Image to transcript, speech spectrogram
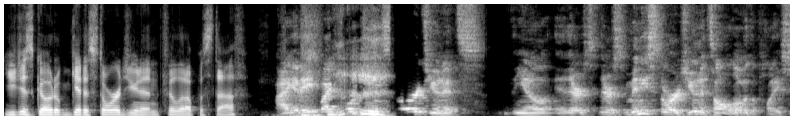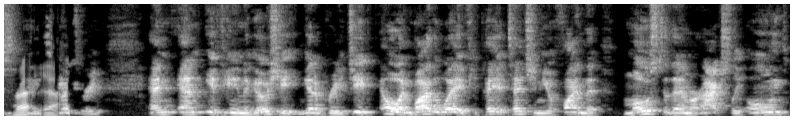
you just go to get a storage unit and fill it up with stuff. I get eight by fourteen storage units. You know, there's there's mini storage units all over the place Right, in this yeah. country, and and if you negotiate, you can get them pretty cheap. Oh, and by the way, if you pay attention, you'll find that most of them are actually owned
